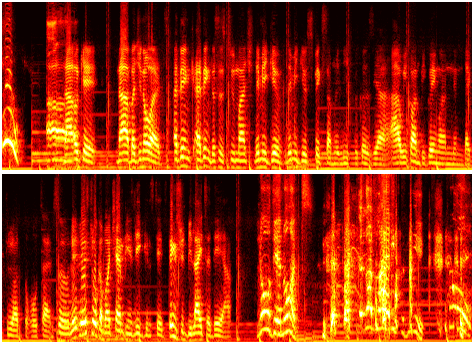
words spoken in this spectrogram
Woo! Ah, Nah, okay. Nah, but you know what? I think I think this is too much. Let me give let me give Spick some relief because yeah, uh, we can't be going on and like throughout the whole time. So let, let's talk about Champions League instead. Things should be lighter there. No, they're not. they're not lying to me. No.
